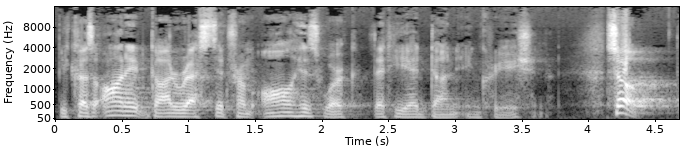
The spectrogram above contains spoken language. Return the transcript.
because on it God rested from all his work that he had done in creation. So,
